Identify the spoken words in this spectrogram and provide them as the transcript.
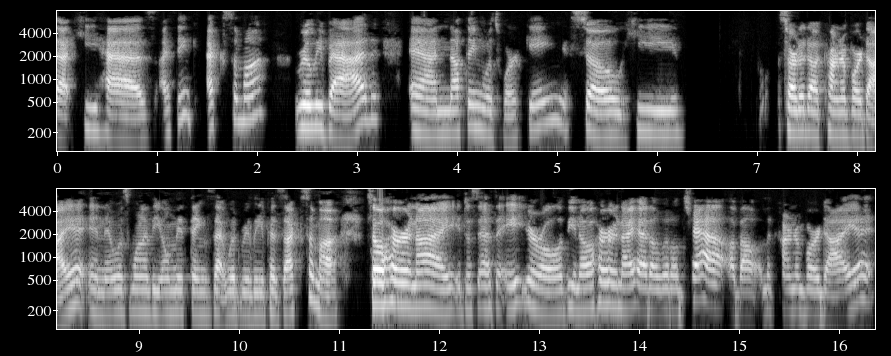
that he has, I think, eczema really bad and nothing was working. So he started a carnivore diet and it was one of the only things that would relieve his eczema. So her and I, just as an eight year old, you know, her and I had a little chat about the carnivore diet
